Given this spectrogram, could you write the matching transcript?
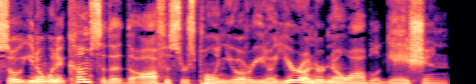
So, you know, when it comes to the the officers pulling you over, you know, you're under no obligation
